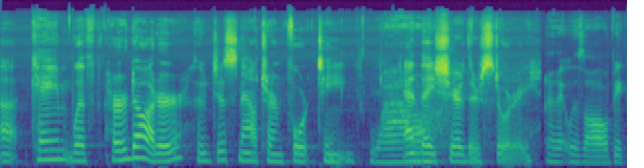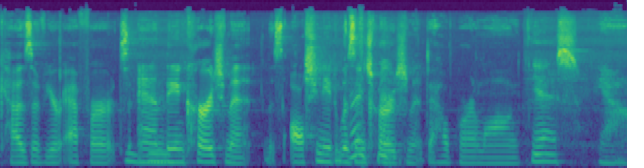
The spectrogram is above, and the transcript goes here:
uh, came with her daughter, who just now turned 14. Wow. And they shared their story. And it was all because of your efforts mm-hmm. and the encouragement. All she needed was encouragement to help her along. Yes. Yeah,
